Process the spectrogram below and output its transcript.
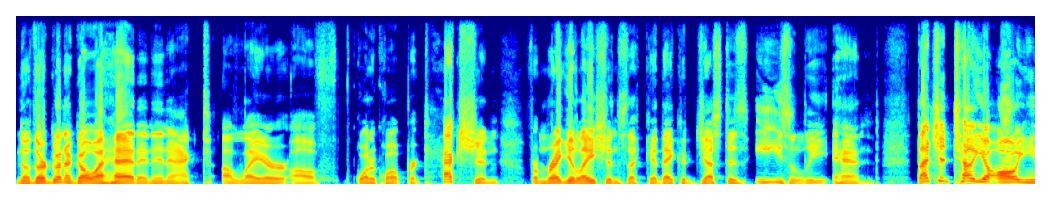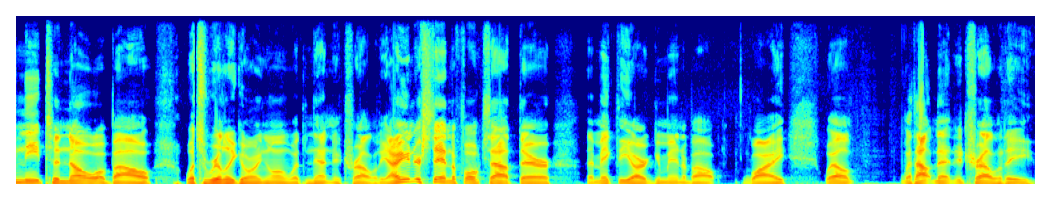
no. They're going to go ahead and enact a layer of quote unquote protection from regulations that could, they could just as easily end. That should tell you all you need to know about what's really going on with net neutrality. I understand the folks out there that make the argument about why, well, without net neutrality,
